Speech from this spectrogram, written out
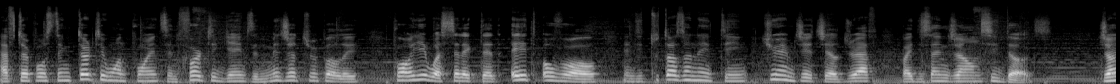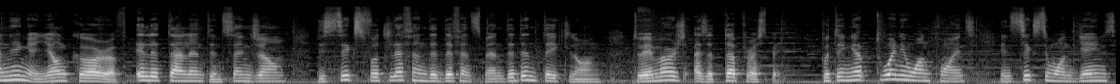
After posting 31 points in 40 games in Midget AAA, Poirier was selected 8th overall in the 2018 QMJHL draft by the St. John Sea Dogs. Joining a young core of elite talent in St. John, the 6-foot left-handed defenseman didn't take long to emerge as a top prospect, putting up 21 points in 61 games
